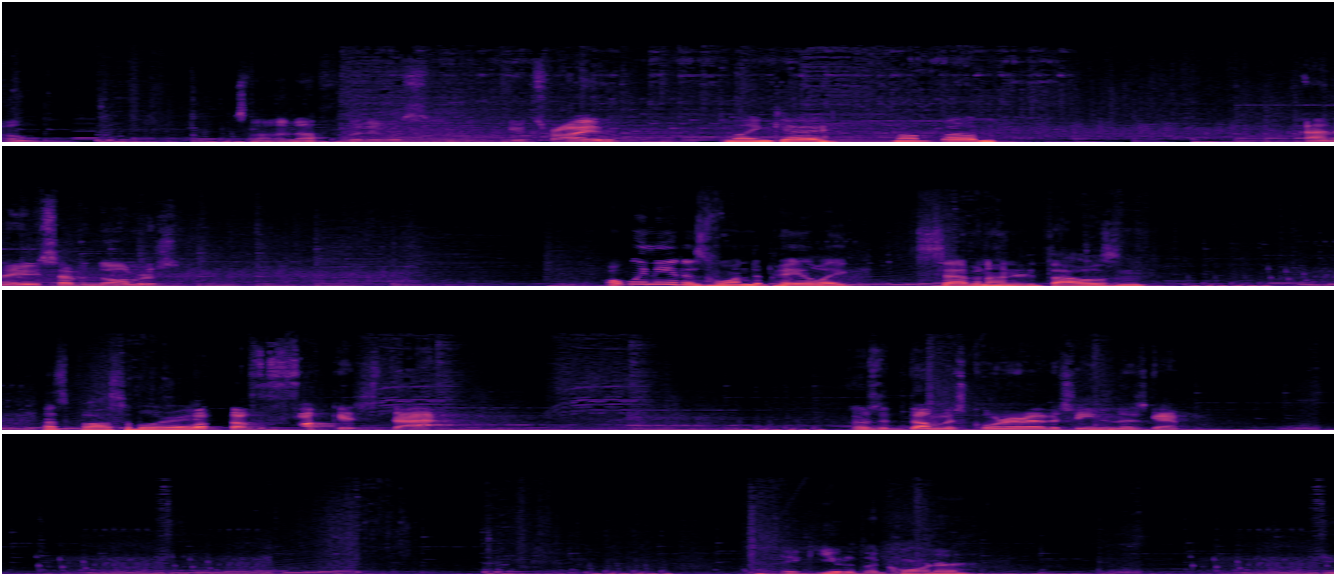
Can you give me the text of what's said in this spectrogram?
Oh, it's not enough, but it was. You tried. 9k. Not bad. And eighty-seven dollars. All we need is one to pay like 700,000. That's possible, right? What the fuck is that? That was the dumbest corner I've ever seen in this game. Take you to the corner.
